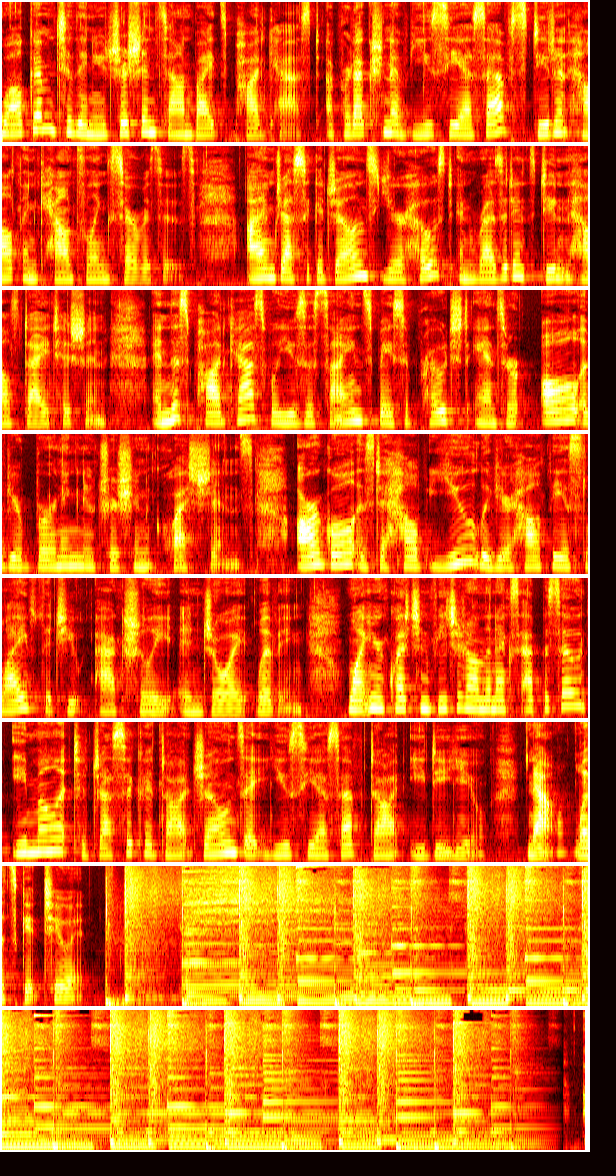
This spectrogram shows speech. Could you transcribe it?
Welcome to the Nutrition SoundBytes podcast, a production of UCSF Student Health and Counseling Services. I'm Jessica Jones, your host and resident student health dietitian, and this podcast will use a science based approach to answer all of your burning nutrition questions. Our goal is to help you live your healthiest life that you actually enjoy living. Want your question featured on the next episode? Email it to jessica.jones at ucsf.edu. Now, let's get to it.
